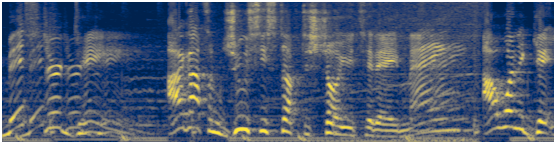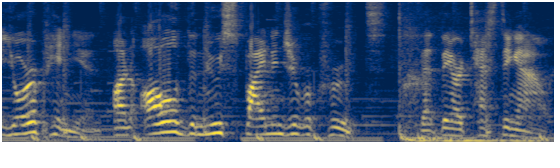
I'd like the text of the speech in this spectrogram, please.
Mr. Dane. I got some juicy stuff to show you today, man. I want to get your opinion on all of the new Spy Ninja recruits that they are testing out.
